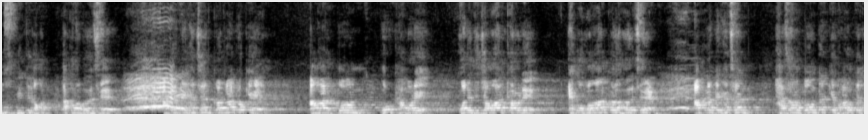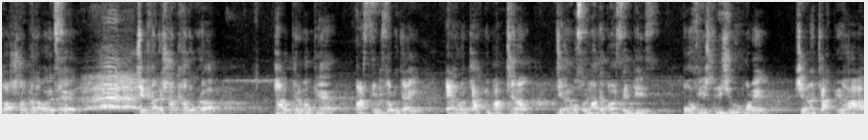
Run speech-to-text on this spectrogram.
মুসলিমদের হত্যা করা হয়েছে। আপনারা দেখেছেন, কর্ণাটকে আমার বোন বোরখা পরে কলেজে যাওয়ার কারণে এক অপমান করা হয়েছে। আপনারা দেখেছেন হাজারো বোনদেরকে ভারতে ধর্ষণ করা হয়েছে। যেখানে সংখ্যালঘুরা ভারতের মধ্যে পার্সেন্টেজ অনুযায়ী এখনও চাকরি পাচ্ছে না। যেখানে মুসলমানদের পার্সেন্টেজ পঁচিশ, তিরিশের উপরে, সেখানে চাকরির হার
